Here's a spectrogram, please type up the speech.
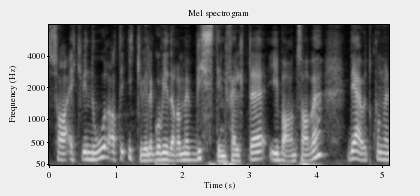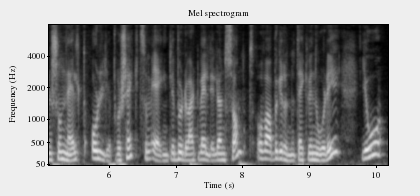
sa Equinor at de ikke ville gå videre med Wisting-feltet i Barentshavet. Det er jo et konvensjonelt oljeprosjekt som egentlig burde vært veldig lønnsomt. Og hva begrunnet Equinor de? Jo,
